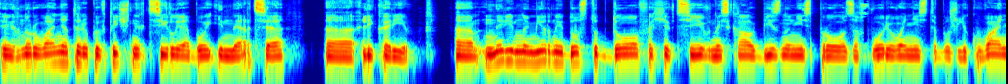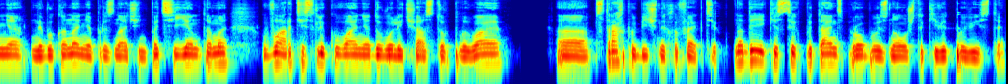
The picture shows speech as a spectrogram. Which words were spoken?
ігнорування терапевтичних цілей або інерція е, лікарів. Е, Нерівномірний доступ до фахівців, низька обізнаність про захворюваність або ж лікування, невиконання призначень пацієнтами, вартість лікування доволі часто впливає, е, страх побічних ефектів. На деякі з цих питань спробую знову ж таки відповісти.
